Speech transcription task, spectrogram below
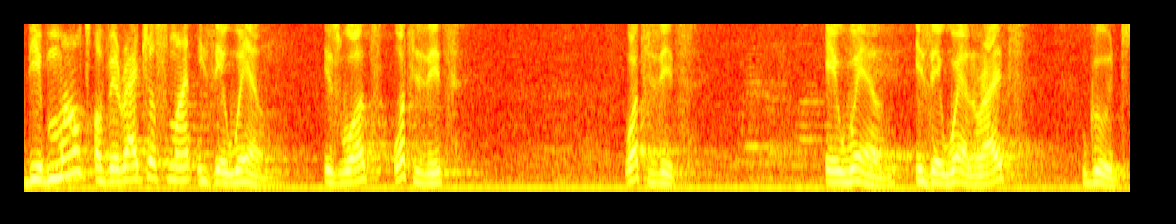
The mouth of a righteous man is a well. Is what? What is it? What is it? A well. Is a well, right? Good.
